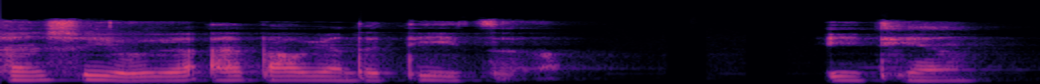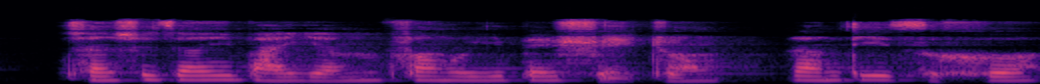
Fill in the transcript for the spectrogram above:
禅师有一个爱抱怨的弟子。一天，禅师将一把盐放入一杯水中，让弟子喝。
